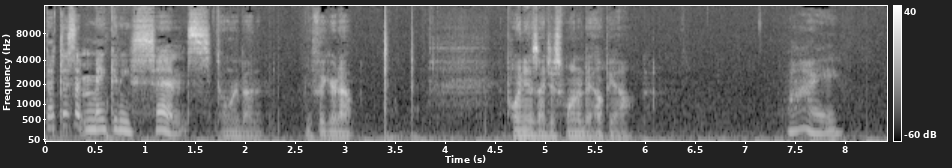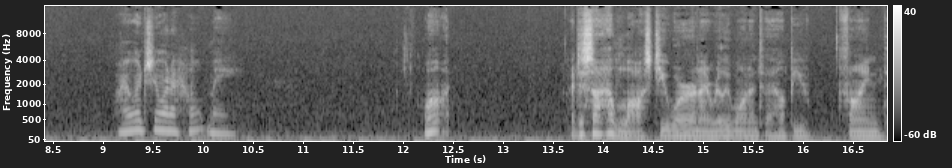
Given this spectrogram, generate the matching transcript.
that doesn't make any sense. Don't worry about it. You figure it out. The point is, I just wanted to help you out. Why? Why would you want to help me? Well, I- I just saw how lost you were, and I really wanted to help you find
